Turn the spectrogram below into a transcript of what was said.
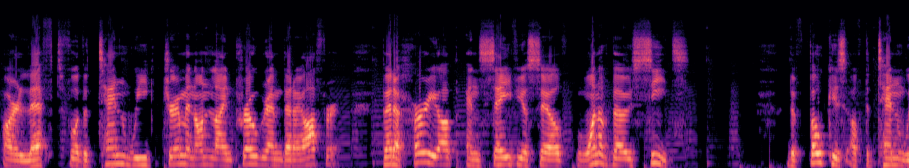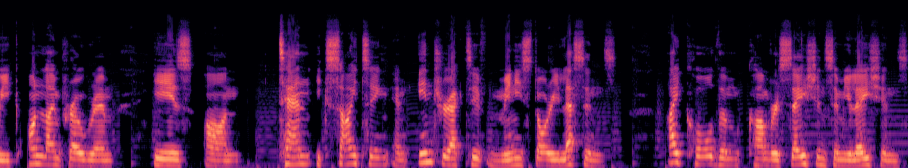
are left for the 10 week German online program that I offer. Better hurry up and save yourself one of those seats. The focus of the 10 week online program is on 10 exciting and interactive mini story lessons. I call them conversation simulations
